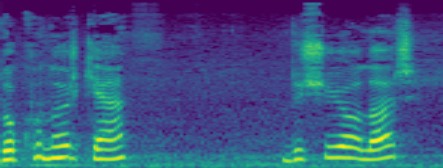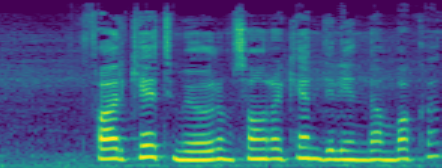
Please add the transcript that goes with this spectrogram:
dokunurken düşüyorlar. Fark etmiyorum. Sonra kendiliğinden bakın.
